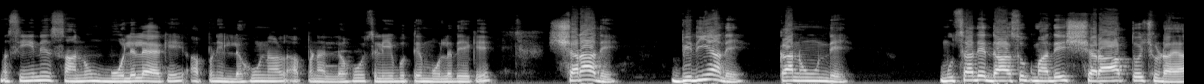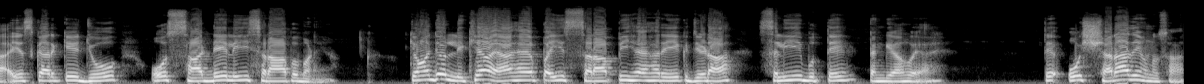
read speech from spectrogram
مسیح نے سانو مول لے کے اپنی لہو نال اپنا لہو سلیب اتنے مول دے کے شرح دے بدھیاں كانون دے موسا دیس دے شراب تو چھڑایا اس کر کے جو وہ سڈے لیاپ بنیا کیوں جو لكھیا ہوا ہے بھائی سراپی ہے ہر ایک جڑا سلیب اتنے ٹنگیا ہویا ہے تے وہ شرح كے انوسار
